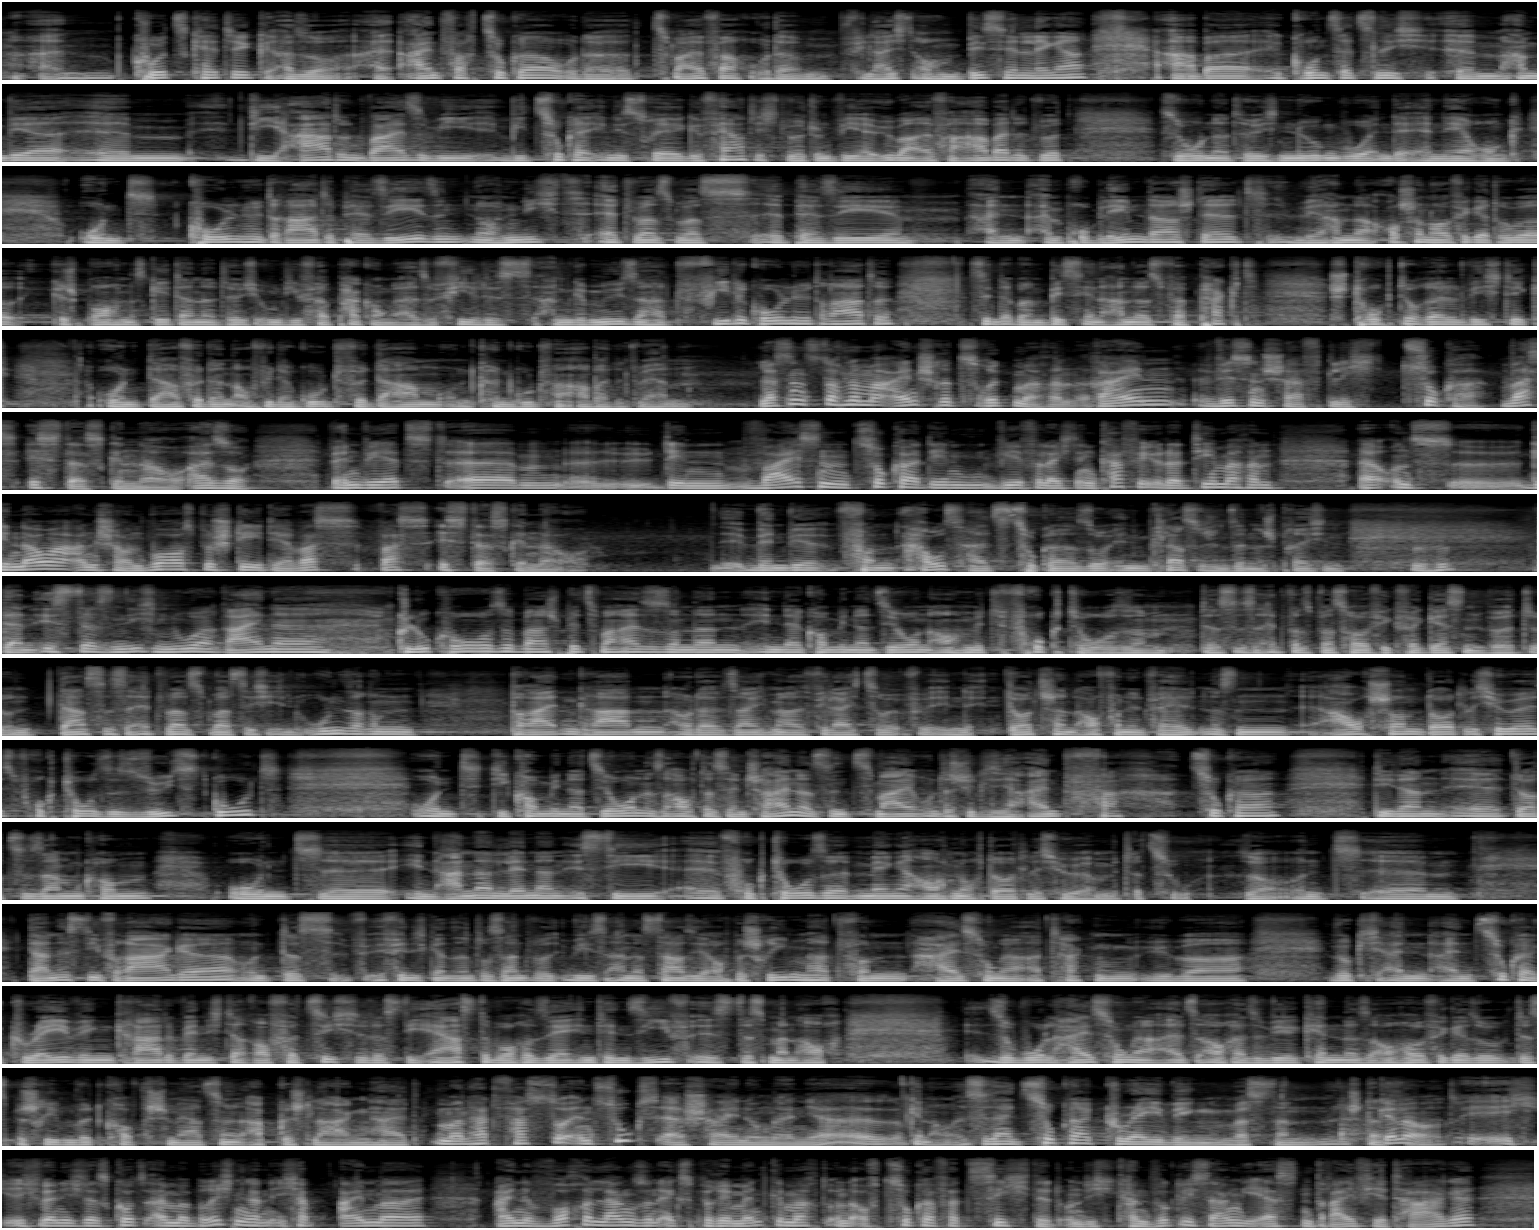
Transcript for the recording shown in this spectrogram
kurzkettig, also Einfachzucker oder Zweifach oder vielleicht auch ein bisschen länger. Aber grundsätzlich ähm, haben wir ähm, die Art und Weise, wie, wie Zucker industriell gefertigt wird und wie er überall verarbeitet wird, so natürlich nirgendwo in der Ernährung. Und Kohlenhydrate per se sind noch nicht etwas, was äh, per se ein, ein Problem darstellt. Wir haben da auch schon häufiger drüber gesprochen. Es geht dann natürlich um die Verpackung. Also vieles an Gemüse hat viele Kohlenhydrate, sind aber ein bisschen anders verpackt, strukturell wichtig und dafür dann auch wieder gut für Darm und können gut verarbeitet werden. Lass uns doch nochmal einen Schritt zurück machen. Rein wissenschaftlich Zucker. Was ist das genau? Also, wenn wir jetzt ähm, den weißen Zucker, den wir vielleicht in Kaffee oder Tee machen, äh, uns äh, genauer anschauen, woraus besteht er? Was, was ist das genau? wenn wir von Haushaltszucker so im klassischen Sinne sprechen, mhm. dann ist das nicht nur reine Glucose beispielsweise, sondern in der Kombination auch mit Fructose. Das ist etwas, was häufig vergessen wird. Und das ist etwas, was sich in unseren Breitengraden oder sage ich mal vielleicht so in, Deutschland auch von den Verhältnissen auch schon deutlich höher ist. Fructose süßt gut und die Kombination ist auch das Entscheidende. Das sind zwei unterschiedliche Einfachzucker, die dann äh, dort zusammenkommen und äh, in anderen Ländern ist die äh, Fructosemenge auch noch deutlich höher mit dazu. So und ähm, dann ist die Frage, und das finde ich ganz interessant, wie es Anastasia auch beschrieben hat, von Heißhungerattacken über wirklich ein, ein Zuckercraving, gerade wenn ich darauf verzichte, dass die erste Woche sehr intensiv ist, dass man auch sowohl Heißhunger als auch, also wir kennen das auch häufiger so, das beschrieben wird, Kopfschmerzen und Abgeschlagenheit. Man hat fast so Entzugserscheinungen, ja? Also genau, es ist ein Zuckercraving, was dann stattfindet. Genau, ich, ich, wenn ich das kurz einmal berichten kann, ich habe einmal eine Woche lang so ein Experiment gemacht und auf Zucker verzichtet und ich kann wirklich sagen, sagen, die ersten drei, vier Tage,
